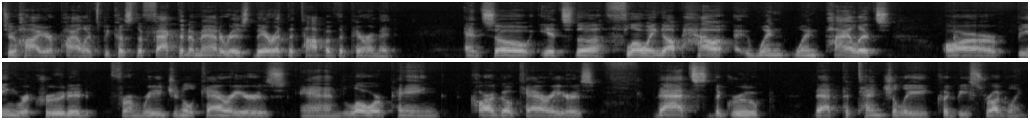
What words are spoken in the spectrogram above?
to hire pilots because the fact of the matter is they're at the top of the pyramid. And so it's the flowing up how when when pilots are being recruited from regional carriers and lower paying cargo carriers, that's the group that potentially could be struggling.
